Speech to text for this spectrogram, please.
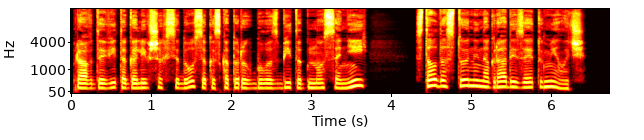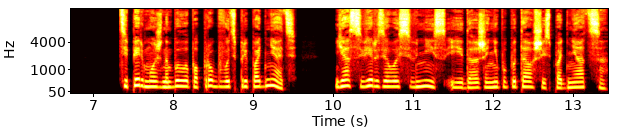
Правда, вид оголившихся досок, из которых было сбито дно саней, стал достойной наградой за эту мелочь. Теперь можно было попробовать приподнять. Я сверзилась вниз и, даже не попытавшись подняться,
